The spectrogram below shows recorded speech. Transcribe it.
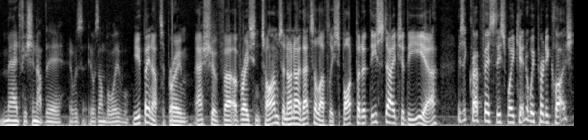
mad fishing up there. It was it was unbelievable. You've been up to Broome, Ash, of, uh, of recent times, and I know that's a lovely spot, but at this stage of the year, is it Crabfest this weekend? Are we pretty close?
